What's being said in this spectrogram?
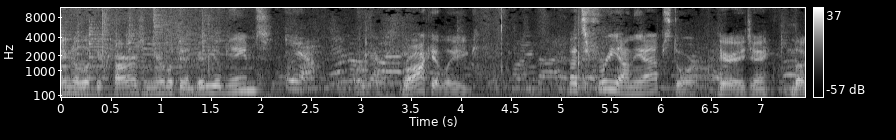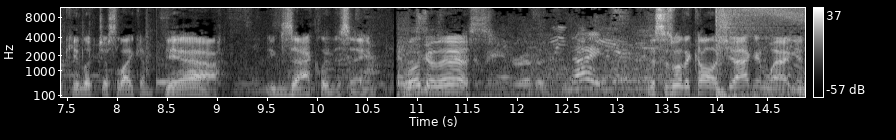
Came to look at cars and you're looking at video games? Yeah. Rocket League? That's free on the App Store. Here, AJ. Look, you look just like him. Yeah, exactly the same. Look at this. Nice. This is what they call a shaggin' wagon.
